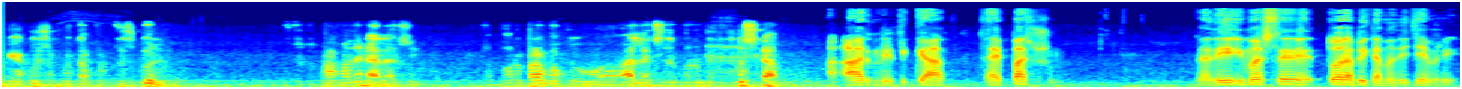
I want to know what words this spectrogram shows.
Ολυμπιακούς, έχω τα πρώτο γκολ. Αυτό το πράγμα δεν αλλάζει. Το μόνο πράγμα που άλλαξε ήταν μόνο με την West Ham. αρνητικά θα υπάρξουν. Δηλαδή, είμαστε, τώρα μπήκαμε Δεκέμβρη.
